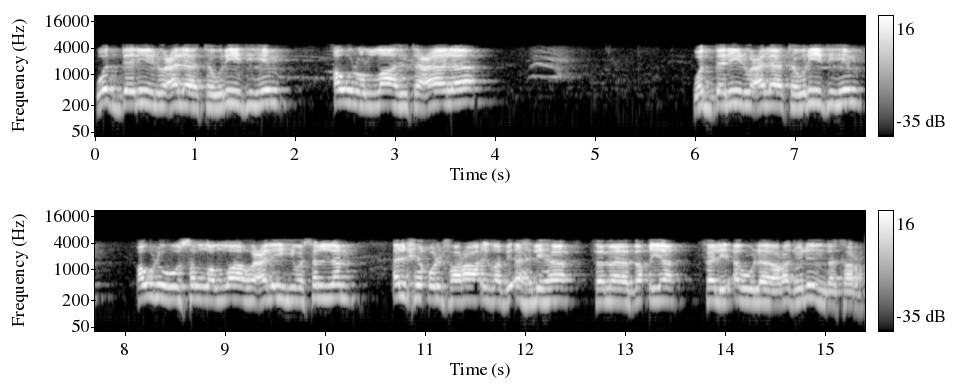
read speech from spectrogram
والدليل على توريثهم قول الله تعالى والدليل على توريثهم قوله صلى الله عليه وسلم ألحق الفرائض بأهلها فما بقي فلأولى رجل ذكر.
